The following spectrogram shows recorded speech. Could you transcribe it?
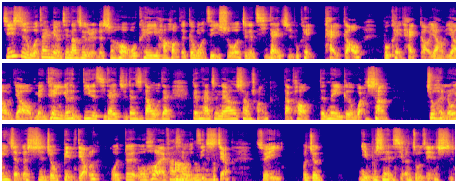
即使我在没有见到这个人的时候，我可以好好的跟我自己说，这个期待值不可以太高，不可以太高，要要要 maintain 一个很低的期待值。但是，当我在跟他真的要上床打炮的那一个晚上，就很容易整个事就变掉了。我对我后来发现我自己是这样，嗯、所以我就也不是很喜欢做这件事。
